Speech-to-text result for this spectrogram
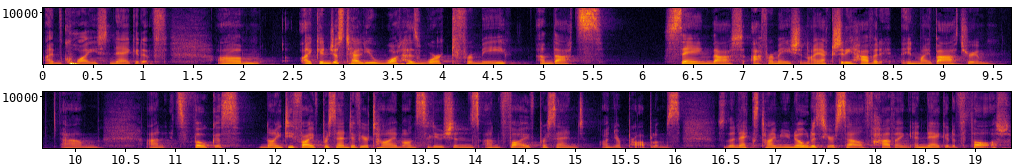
I'm quite negative. Um, I can just tell you what has worked for me, and that's saying that affirmation. I actually have it in my bathroom, um, and it's focus 95% of your time on solutions and 5% on your problems. So the next time you notice yourself having a negative thought,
